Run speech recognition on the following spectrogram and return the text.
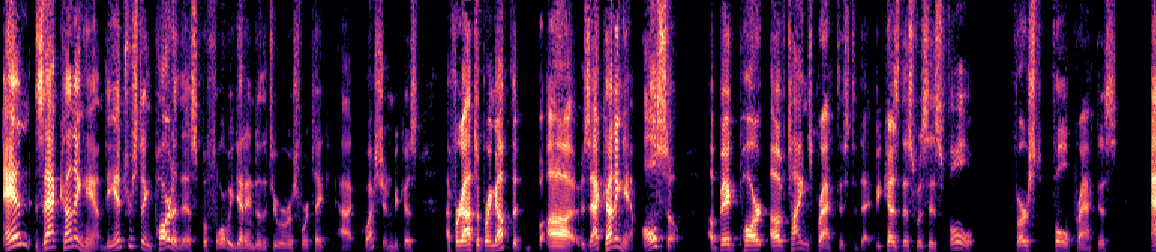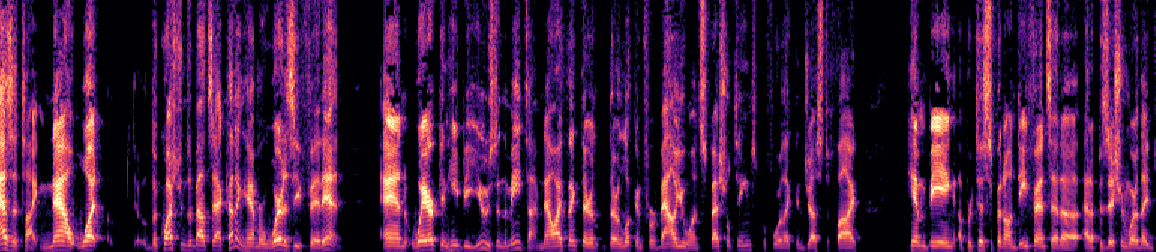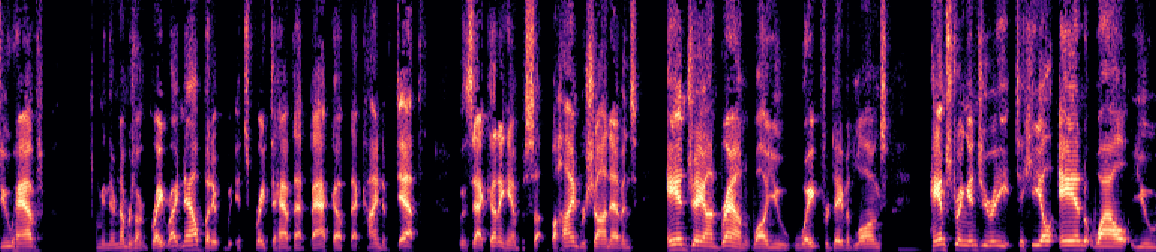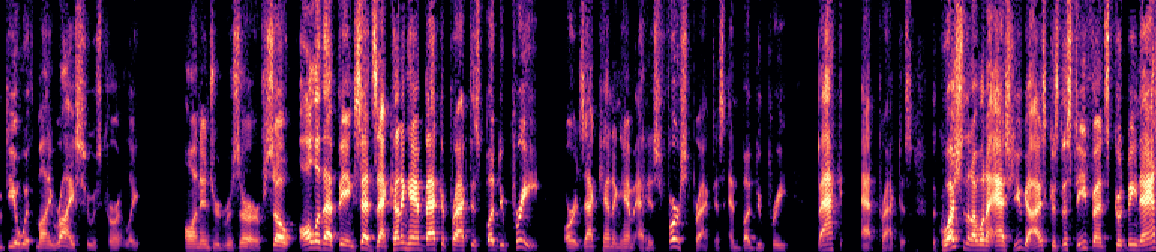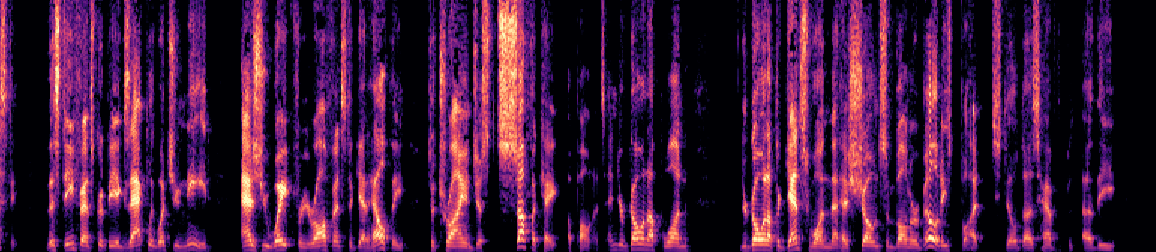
and Zach Cunningham. The interesting part of this, before we get into the two Rivers Ford take uh, question, because I forgot to bring up that uh, Zach Cunningham also a big part of Titans practice today because this was his full first full practice as a Titan. Now, what the questions about Zach Cunningham are where does he fit in? And where can he be used in the meantime? Now, I think they're they're looking for value on special teams before they can justify him being a participant on defense at a at a position where they do have. I mean, their numbers aren't great right now, but it, it's great to have that backup, that kind of depth with Zach Cunningham behind Rashaan Evans and Jayon Brown while you wait for David Long's hamstring injury to heal and while you deal with Monty Rice, who is currently on injured reserve. So, all of that being said, Zach Cunningham back at practice, Bud Dupree, or Zach Cunningham at his first practice, and Bud Dupree back at practice. The question that I want to ask you guys, because this defense could be nasty, this defense could be exactly what you need as you wait for your offense to get healthy to try and just suffocate opponents. And you're going up one, you're going up against one that has shown some vulnerabilities, but still does have uh, the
